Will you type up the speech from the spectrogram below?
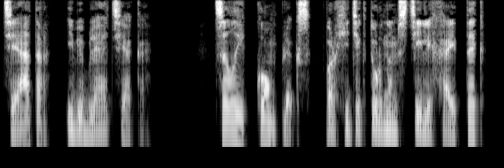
театр и библиотека. Целый комплекс в архитектурном стиле хай-тек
